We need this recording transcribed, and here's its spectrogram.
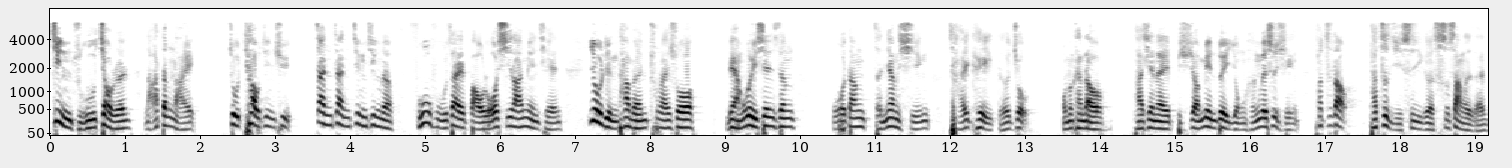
禁足叫人拿灯来，就跳进去。战战兢兢的伏伏在保罗、希拉面前，又领他们出来说：“两位先生，我当怎样行才可以得救？”我们看到他现在必须要面对永恒的事情。他知道他自己是一个世上的人。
